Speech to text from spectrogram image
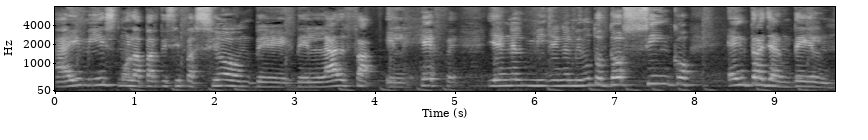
ahí mismo la participación de, del alfa, el jefe. Y en el, en el minuto 2.5 entra Yandel.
